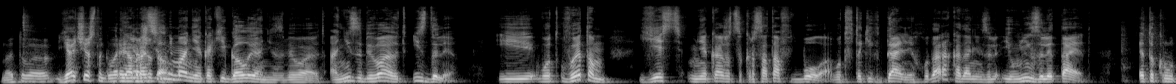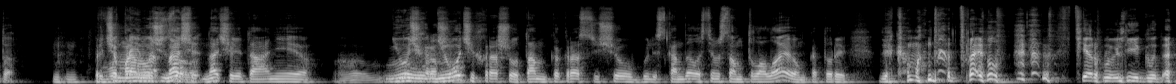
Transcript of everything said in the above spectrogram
Но этого я, честно говоря, Ты не обратил ожидал. внимание, какие голы они забивают? Они забивают издали. И вот в этом есть, мне кажется, красота футбола. Вот в таких дальних ударах, когда они и у них залетает. Это круто. Угу. Причем вот они очень начали, начали-то они э, не, ну, очень хорошо. не очень хорошо. Там как раз еще были скандалы с тем же самым Талалаевым, который две команды отправил в первую лигу, да.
